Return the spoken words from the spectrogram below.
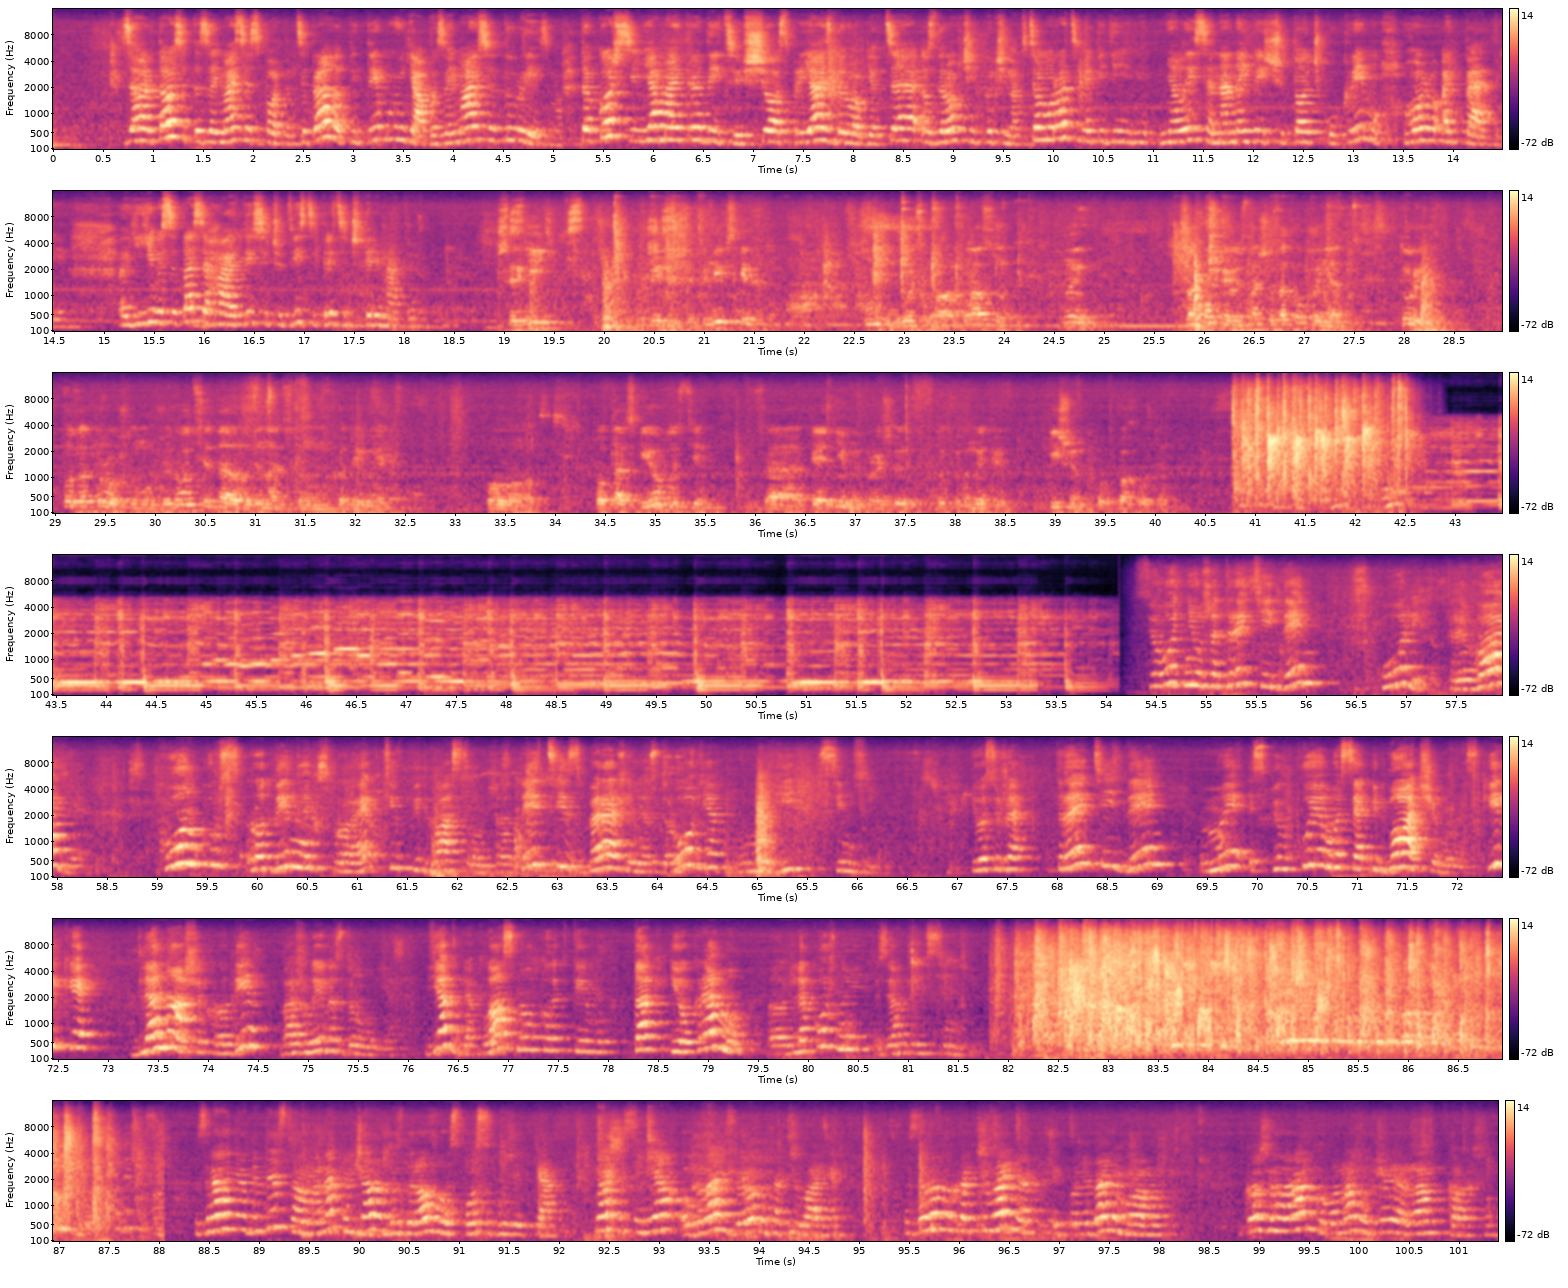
Загартовся та займайся спортом. Це правило підтримую я, бо займаюся туризмом. Також сім'я має традицію, що сприяє здоров'ю. Це оздоровчий відпочинок. В цьому році ми піднялися на найвищу точку Криму гору Альпетрі. Її висота сягає 1234 метри. Сергій, прізвище Філіпських, учень 8 класу. Ми захоплюємось, наше захоплення туризм. Позапрошлому вже році, да, в 11-му ми ходили по Полтавській області. За 5 днів ми пройшли 100 кілометрів пішим походом. Родинних проєктів під гаслом традиції збереження здоров'я в моїй сім'ї. І ось уже третій день ми спілкуємося і бачимо, наскільки для наших родин важливе здоров'я. Як для класного колективу, так і окремо е, для кожної взятої сім'ї. З раннього дитинства мене привчали до здорового способу життя. Наша сім'я обирає здорове харчування. Здорове харчування відповідає мама. Кожного ранку вона готує нам кашу.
